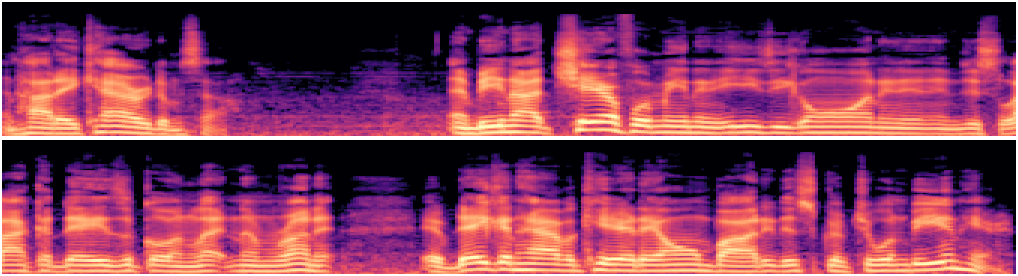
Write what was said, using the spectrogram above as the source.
and how they carry themselves and be not cheerful, meaning easygoing and, and just lackadaisical and letting them run it. If they can have a care of their own body, the scripture wouldn't be in here.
